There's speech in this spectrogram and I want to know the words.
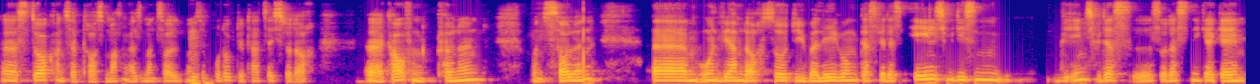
äh, Store-Konzept draus machen. Also man soll mhm. unsere Produkte tatsächlich dort auch äh, kaufen können und sollen. Ähm, und wir haben da auch so die Überlegung, dass wir das ähnlich mit diesem, wie ähnlich wie das äh, so das Sneaker-Game,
